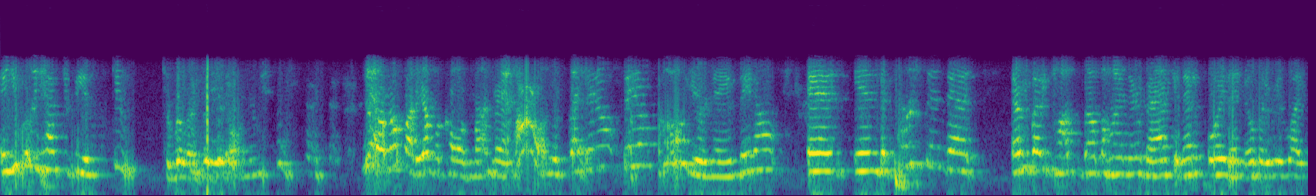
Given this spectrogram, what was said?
And you really have to be astute. To realize that they don't use you. You know, nobody ever calls my name. I don't understand. They don't they don't call your name. They don't and and the person that everybody talks about behind their back and that employee that nobody really likes,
